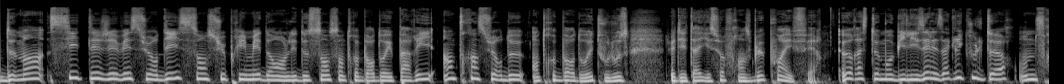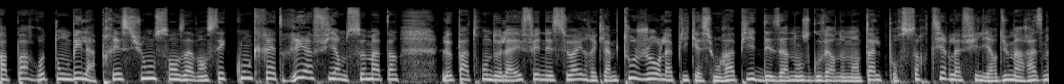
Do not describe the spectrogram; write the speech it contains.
Demain, 6 TGV sur 10 sont supprimés dans les deux sens entre Bordeaux et Paris, un train sur deux entre Bordeaux et Toulouse. Le détail est sur francebleu.fr. Eux restent mobiliser les agriculteurs. On ne fera pas retomber la pression sans avancée concrète, réaffirme ce matin le patron de la FNSEA. Il réclame toujours l'application rapide des annonces gouvernementales pour sortir la filière du marasme.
